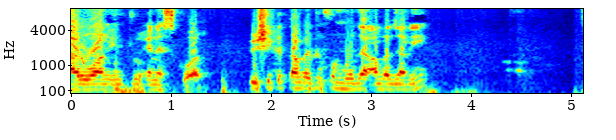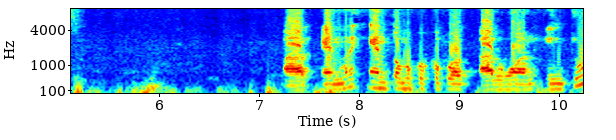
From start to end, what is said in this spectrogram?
r one into n square প্রিয় শিক্ষার্থী, আমরা একটা ফর্মুলা দেয় আমরা জানি। আর এন মানে এন তম কক্ষপথ r one into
